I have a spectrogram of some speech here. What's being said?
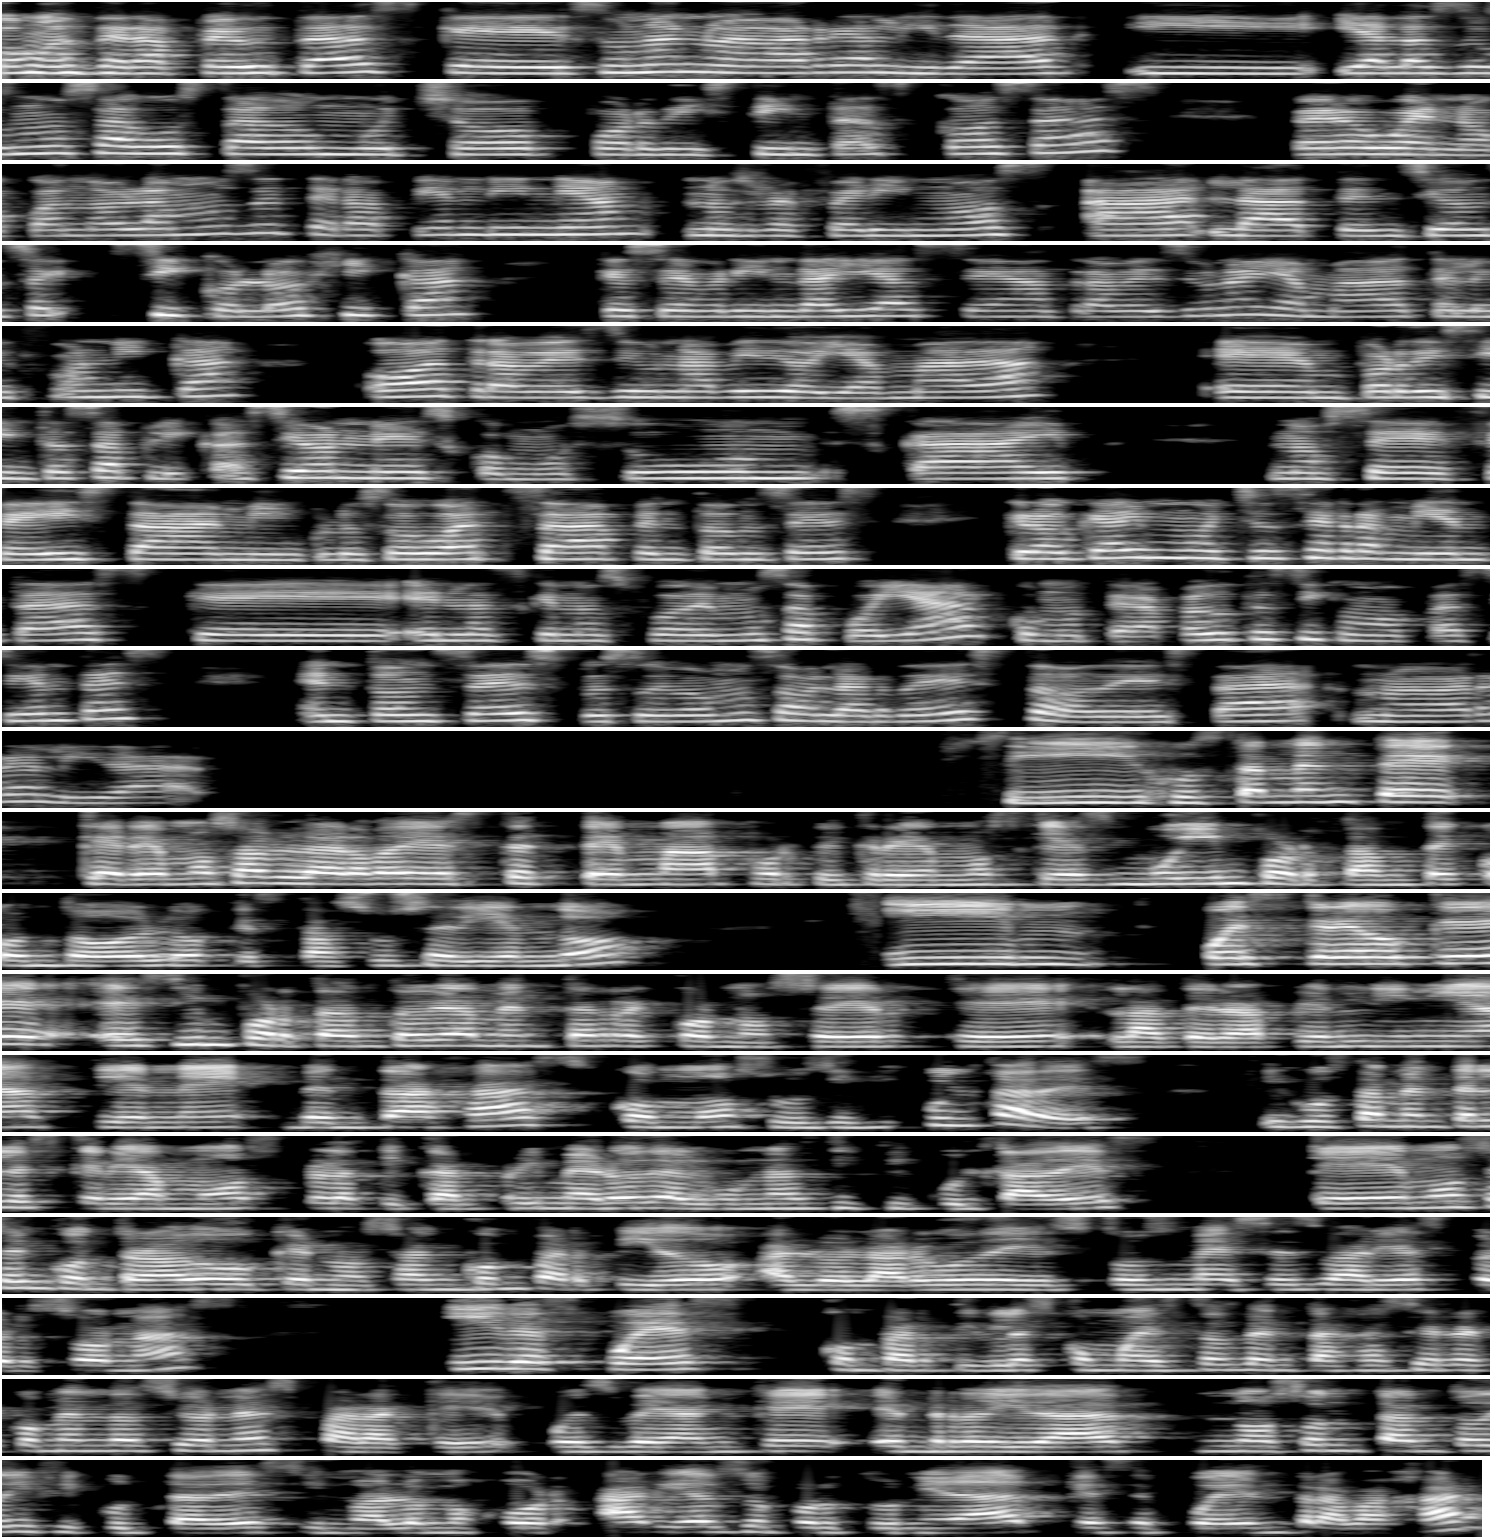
como terapeutas, que es una nueva realidad y, a las dos nos ha gustado mucho por distintas cosas. Pero bueno, cuando hablamos de terapia en línea, nos referimos a la atención psicológica que se brinda ya sea a través de una llamada telefónica o a través de una videollamada em, por distintas aplicaciones como Zoom, Skype, no sé, FaceTime, incluso WhatsApp. Entonces, creo que hay muchas herramientas que, en las que nos podemos apoyar como terapeutas y como pacientes. Entonces, pues hoy vamos a hablar de esto, de esta nueva realidad. Sí, justamente queremos hablar de este tema porque creemos que es muy importante con todo lo que está sucediendo. Y pues creo que es importante obviamente reconocer que la terapia en línea tiene ventajas como sus dificultades y justamente les queríamos platicar primero de algunas dificultades que hemos encontrado o que nos han compartido a lo largo de estos meses varias personas y después compartirles como estas ventajas y recomendaciones para que pues vean que en realidad no son tanto dificultades, sino a lo mejor áreas de oportunidad que se pueden trabajar.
